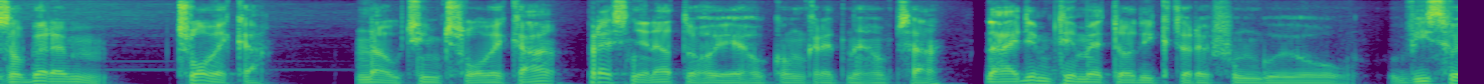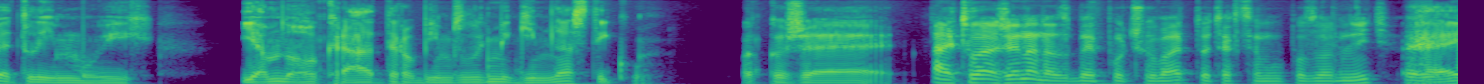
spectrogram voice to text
Zoberem človeka, naučím človeka presne na toho jeho konkrétneho psa. Nájdem tie metódy, ktoré fungujú, vysvetlím mu ich. Ja mnohokrát robím s ľuďmi gymnastiku. Akože Aj tvoja žena nás bude počúvať, to ťa chcem upozorniť. Hej.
